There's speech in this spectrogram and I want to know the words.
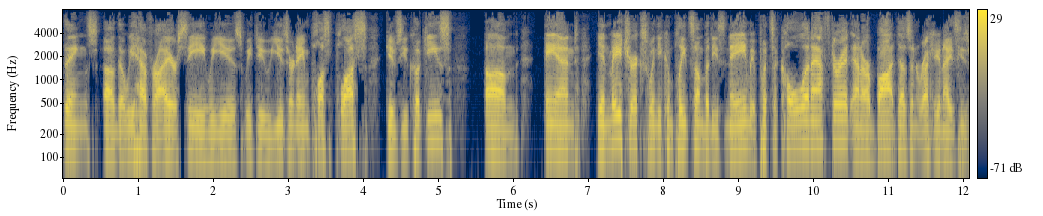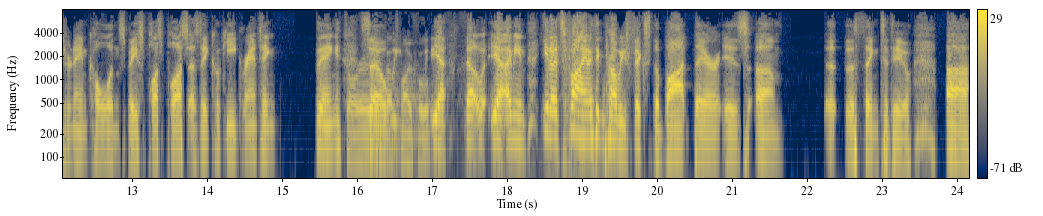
things uh, that we have for IRC we use we do username plus plus gives you cookies. Um, and in Matrix, when you complete somebody's name, it puts a colon after it, and our bot doesn't recognize username colon space plus plus as a cookie granting thing. Sorry, so that's we. Yeah, no, yeah. I mean, you know, it's fine. I think probably fix the bot there is um, the, the thing to do. Uh,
